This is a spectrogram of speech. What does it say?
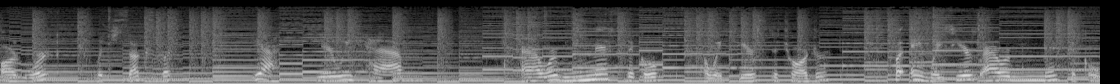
artwork, which sucks, but yeah, here we have our mystical. oh wait, here's the charger. But anyways, here's our mystical.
